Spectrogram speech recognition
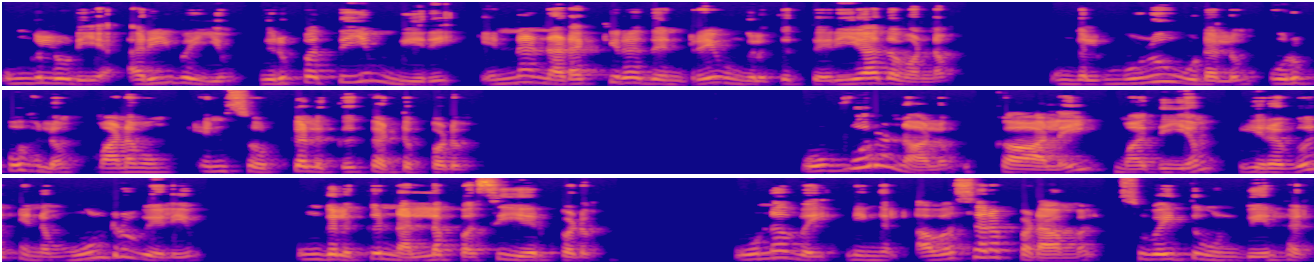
உங்களுடைய அறிவையும் விருப்பத்தையும் மீறி என்ன நடக்கிறதென்றே உங்களுக்கு தெரியாத வண்ணம் உங்கள் முழு உடலும் உறுப்புகளும் மனமும் என் சொற்களுக்கு கட்டுப்படும். ஒவ்வொரு நாளும் காலை மதியம் இரவு என மூன்று வேளையும் உங்களுக்கு நல்ல பசி ஏற்படும். உணவை நீங்கள் அவசரப்படாமல் சுவைத்து உண்பீர்கள்.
